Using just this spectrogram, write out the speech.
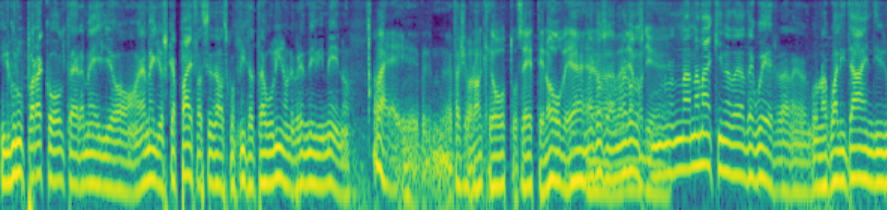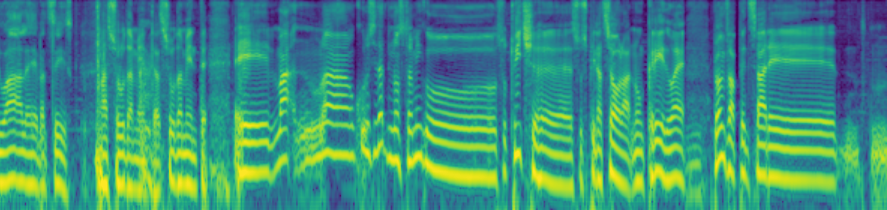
il gruppo a raccolta era meglio, era meglio scappare e farsi dalla sconfitta a tavolino, ne prendevi meno. Beh, ne facevano anche 8, 7, 9. Eh. Una, cosa, una, cosa, di... una, una, macchina da, da, guerra con una qualità individuale pazzesca. Assolutamente, assolutamente. Eh, ma una curiosità del nostro amico su Twitch, eh, su Spinazzola, non credo, eh, però mi fa pensare mm,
